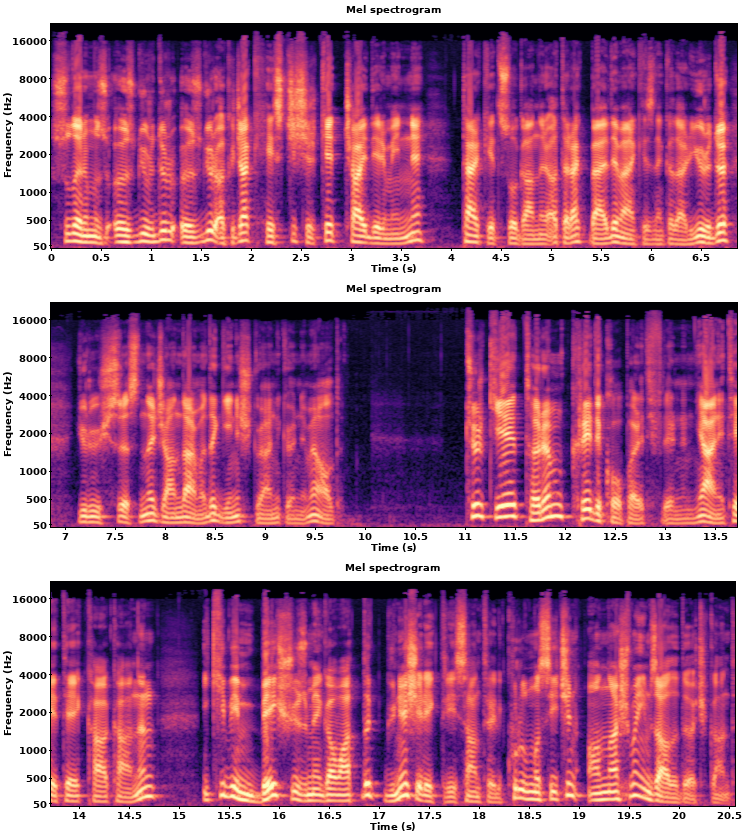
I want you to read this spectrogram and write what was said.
sularımız özgürdür özgür akacak HESçi şirket çay dermenini terk et sloganları atarak belde merkezine kadar yürüdü. Yürüyüş sırasında jandarma da geniş güvenlik önlemi aldı. Türkiye Tarım Kredi Kooperatiflerinin yani TTKK'nın 2500 megawattlık güneş elektriği santrali kurulması için anlaşma imzaladığı açıklandı.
